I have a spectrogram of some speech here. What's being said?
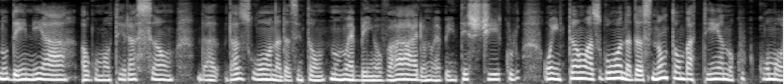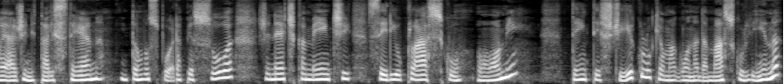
no DNA, alguma alteração da, das gônadas, então não é bem ovário, não é bem testículo, ou então as gônadas não estão batendo como é a genital externa. Então, vamos supor, a pessoa geneticamente seria o clássico homem, tem testículo, que é uma gônada masculina,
